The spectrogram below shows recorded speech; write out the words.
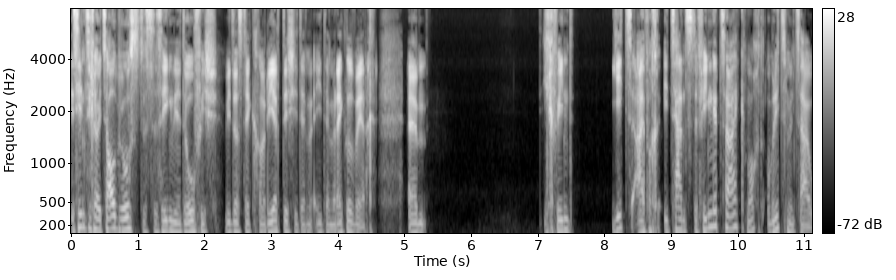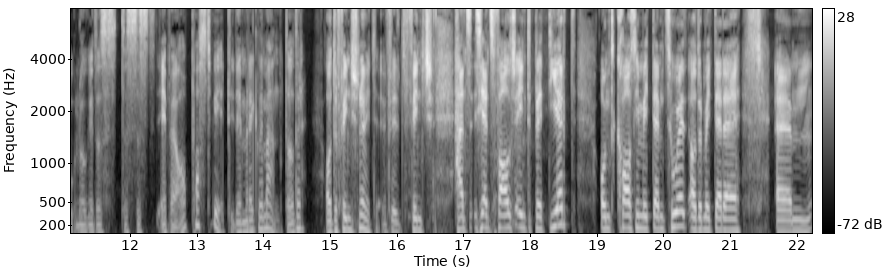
Sind sich ja jetzt alle bewusst, dass das irgendwie doof ist, wie das deklariert ist in dem, in dem Regelwerk. Ähm, ich finde, jetzt einfach, jetzt haben sie den Fingerzeig gemacht, aber jetzt müssen sie auch schauen, dass, dass das eben angepasst wird in dem Reglement, oder? Oder findest du nicht? Findest, haben sie, sie haben es falsch interpretiert und quasi mit dem zu oder mit der ähm,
